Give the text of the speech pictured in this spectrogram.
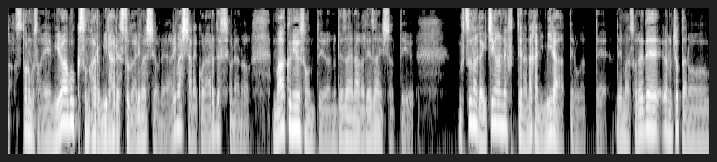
あストロムさん、えー、ミラーボックスのあるミラーレスとかありましたよね。ありましたね。これあれですよね。あの、マーク・ニューソンっていうあのデザイナーがデザインしたっていう。普通なんか一眼レフっていうのは中にミラーっていうのがあって、で、まあそれで、あの、ちょっとあの、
